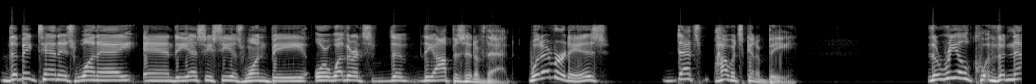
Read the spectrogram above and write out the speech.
the Big Ten is 1A and the SEC is 1B, or whether it's the, the opposite of that. Whatever it is, that's how it's going to be. The real the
